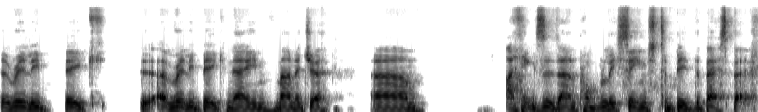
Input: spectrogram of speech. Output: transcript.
the really big a really big name manager. Um, I think Zidane probably seems to be the best, but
